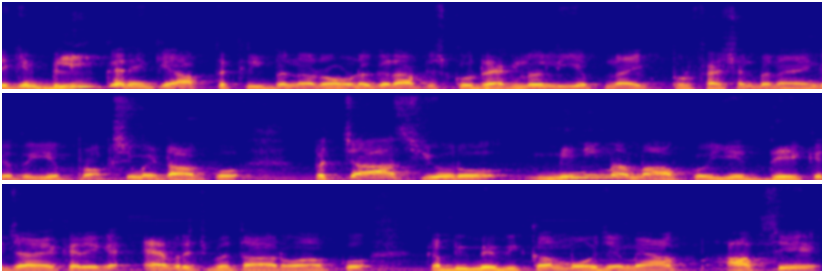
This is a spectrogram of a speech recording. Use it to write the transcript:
लेकिन बिलीव करें कि आप तकरीबन अराउंड अगर आप इसको रेगुलरली अपना एक प्रोफेशन बनाएँगे तो ये अप्रॉक्सीमेट आपको 50 यूरो मिनिमम आपको ये दे के जाया करेगा। एवरेज बता रहा हूँ आपको कभी में भी कम हो जाए मैं आप आपसे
